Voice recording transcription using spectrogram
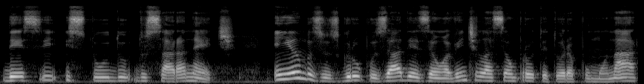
desse estudo do SARANET. Em ambos os grupos, a adesão à ventilação protetora pulmonar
